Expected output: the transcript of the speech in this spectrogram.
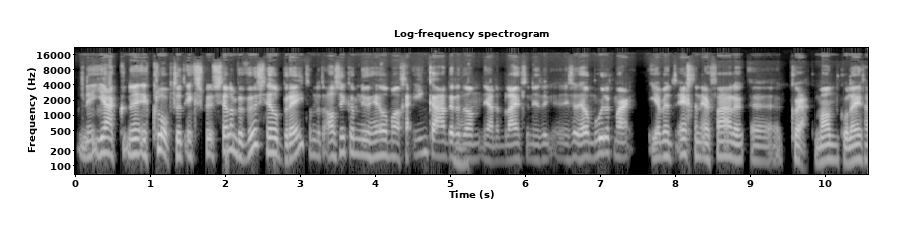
Nee, ja, nee, klopt. Het, ik stel hem bewust heel breed, omdat als ik hem nu helemaal ga inkaderen, ja. dan, ja, dan blijft het, is het heel moeilijk. Maar jij bent echt een ervaren uh, man, collega.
